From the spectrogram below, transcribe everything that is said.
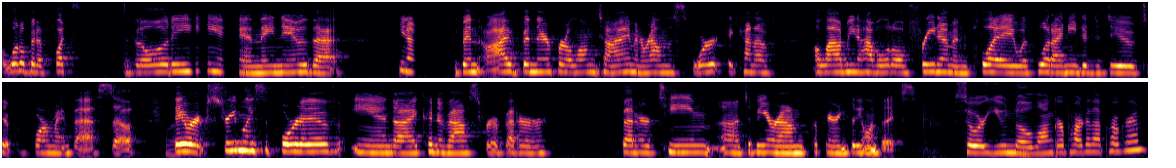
a little bit of flexibility, and they knew that you know been I've been there for a long time and around the sport. It kind of allowed me to have a little freedom and play with what I needed to do to perform my best. So sure. they were extremely supportive, and I couldn't have asked for a better better team uh, to be around preparing for the Olympics. So are you no longer part of that program?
